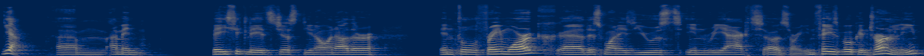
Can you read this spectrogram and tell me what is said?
yeah, um, I mean, basically, it's just you know another Intel framework. This one is used in React. Oh, sorry, in Facebook internally,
